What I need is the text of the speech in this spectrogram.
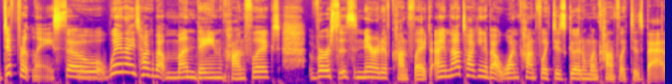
differently so mm-hmm. when i talk about mundane conflict versus narrative conflict i'm not talking about one conflict is good and one conflict is bad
